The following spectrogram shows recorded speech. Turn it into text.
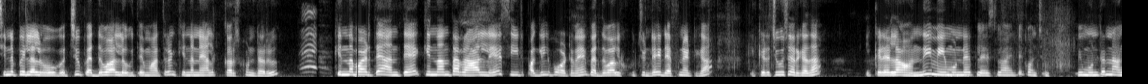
చిన్నపిల్లలు ఊగొచ్చు పెద్దవాళ్ళు ఊగితే మాత్రం కింద నేలకు కరుచుకుంటారు. కింద పడితే అంతే కిందంతా రాళ్ళే సీట్ పగిలిపోవటమే పెద్దవాళ్ళు కూర్చుంటే డెఫినెట్గా. ఇక్కడ చూశారు కదా ఇక్కడ ఎలా ఉంది మేము ఉండే ప్లేస్లో అయితే కొంచెం మేము ఉంటున్నాం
